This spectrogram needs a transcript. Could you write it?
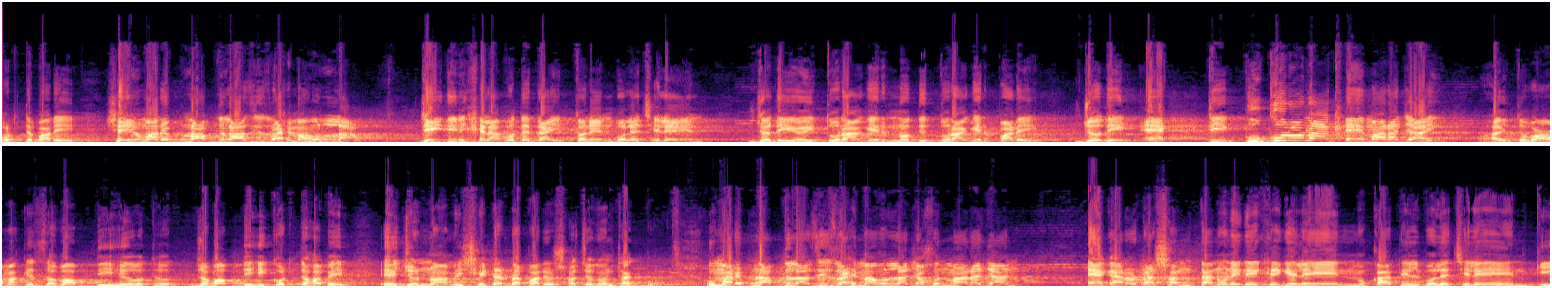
করতে পারে। সেই উমার আব্দুল আজিজ রাহিমাহুল্লাহ যেই দিন খেলাফতের দায়িত্ব নেন বলেছিলেন, যদি ওই তুরাগের নদী, তুরাগের পাড়ে যদি একটি কুকুরও না খেয়ে মারা যায় হয়তো আমাকে জবাবদিহি হতো, জবাবদিহি করতে হবে। এই জন্য আমি সেটার ব্যাপারে সচেতন থাকব। উমার আব্দুল আজিজ রাহিমাউল্লাহ যখন মারা যান এগারোটা সন্তান উনি রেখে গেলেন, মুকাতিল বলেছিলেন, কি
